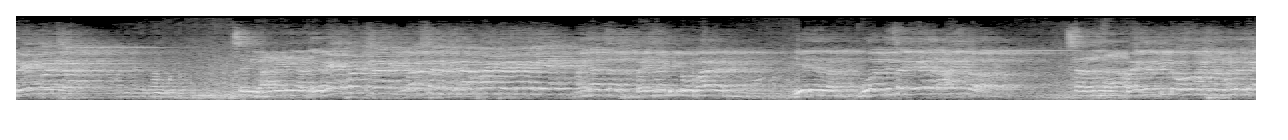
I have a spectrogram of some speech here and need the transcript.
ವೇಟ್ ಮಾಡಿ ಸರ್ ಸರ್ ಈಗ ಆಲ್ರೆಡಿ ವೇಟ್ ಮಾಡಿ ಸರ್ ಪರ್ಸನ್ ಪಾಯಿಂಟ್ ಬರ್ಬೇಕಲ್ಲಿ ಮೂವತ್ತು ದಿವಸ ಏನಿಲ್ಲ ಆಯ್ತು ಸರ್ ಅದನ್ನ ಪೈಸೆ ಬಿಟ್ಟು ಹೋಗಿ ಸರ್ ಮಾಡಕ್ಕೆ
